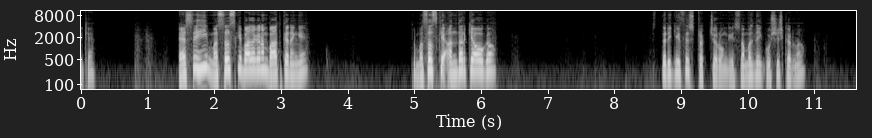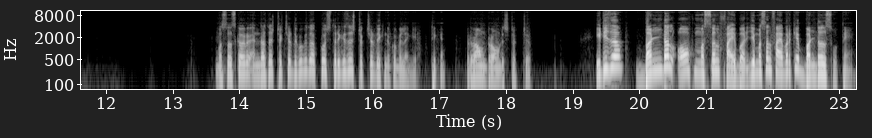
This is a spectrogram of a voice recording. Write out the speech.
ठीक है ऐसे ही मसल्स के बाद अगर हम बात करेंगे तो मसल्स के अंदर क्या होगा? इस तरीके से स्ट्रक्चर होंगे। समझने की कोशिश करना। मसल्स का अगर अंदर से स्ट्रक्चर देखोगे तो आपको इस तरीके से स्ट्रक्चर देखने को मिलेंगे। ठीक है? Round round structure it is a bundle of muscle fibre ये मसल फाइबर के बंडल्स होते हैं।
